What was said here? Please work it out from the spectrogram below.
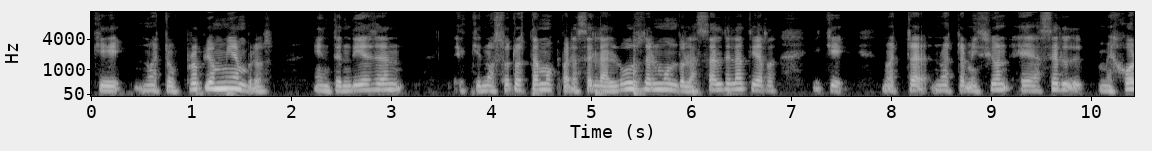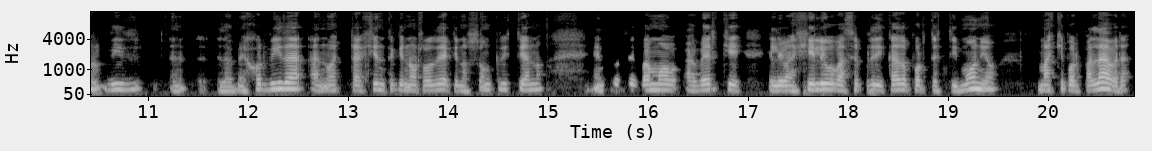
que nuestros propios miembros entendiesen eh, que nosotros estamos para hacer la luz del mundo, la sal de la tierra, y que nuestra, nuestra misión es hacer mejor la mejor vida a nuestra gente que nos rodea, que no son cristianos, entonces vamos a ver que el Evangelio va a ser predicado por testimonio más que por palabra,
